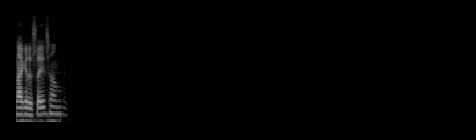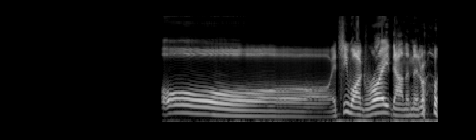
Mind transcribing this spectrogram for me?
not gonna say something. Oh, and she walked right down the middle. the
